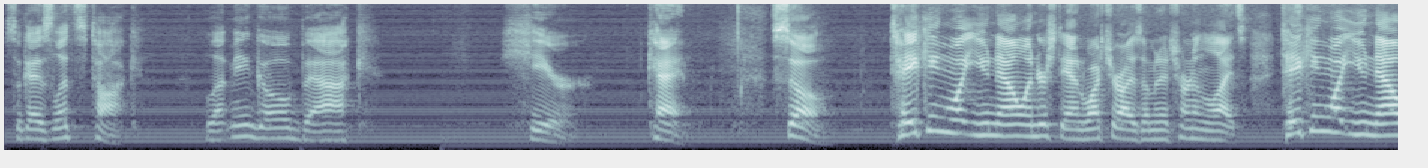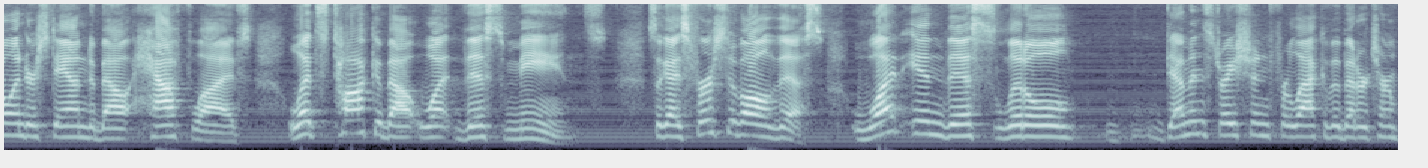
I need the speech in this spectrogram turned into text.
So guys, let's talk let me go back here. Okay, so taking what you now understand, watch your eyes, I'm going to turn on the lights. Taking what you now understand about half lives, let's talk about what this means. So, guys, first of all, this what in this little demonstration, for lack of a better term,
